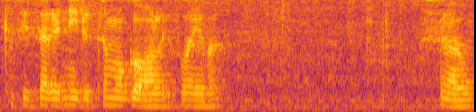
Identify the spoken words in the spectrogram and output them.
because he said it needed some more garlic flavor. So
